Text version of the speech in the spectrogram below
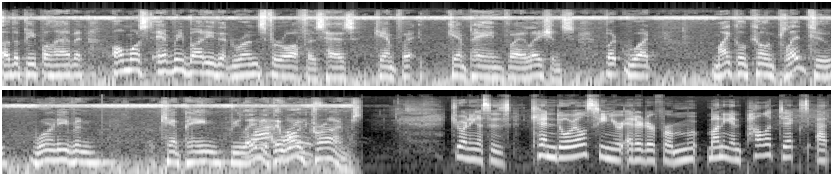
Other people have it. Almost everybody that runs for office has campaign violations. But what Michael Cohen pled to weren't even campaign related. Why, they weren't crimes. Joining us is Ken Doyle, senior editor for Money and Politics at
